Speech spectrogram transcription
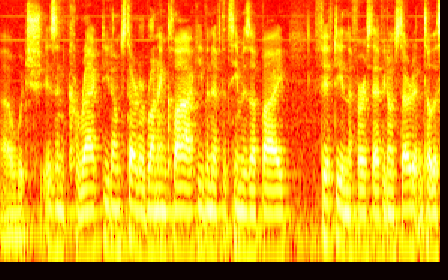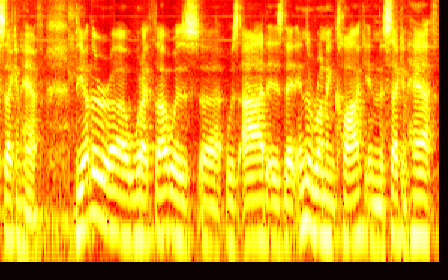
uh, which isn't correct. You don't start a running clock even if the team is up by 50 in the first half. You don't start it until the second half. The other, uh, what I thought was uh, was odd, is that in the running clock in the second half.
